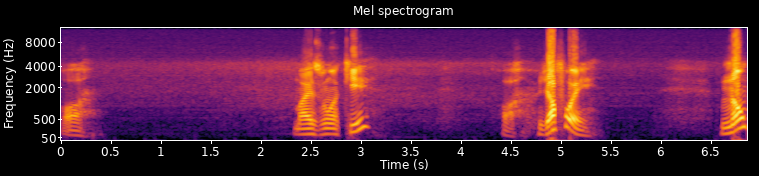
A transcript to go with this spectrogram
Ó. Mais um aqui. Ó, já foi. Não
